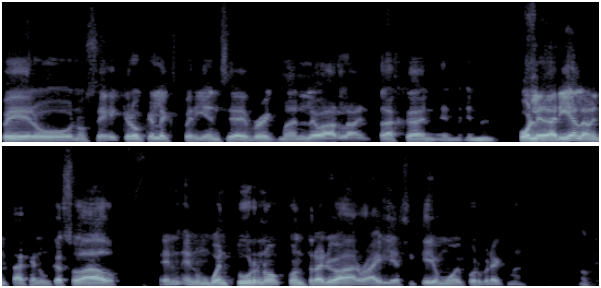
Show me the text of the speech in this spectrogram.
pero no sé, creo que la experiencia de Bregman le va a dar la ventaja en, en, en o le daría la ventaja en un caso dado en, un buen turno, contrario a Riley, así que yo me voy por Bregman. Ok.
